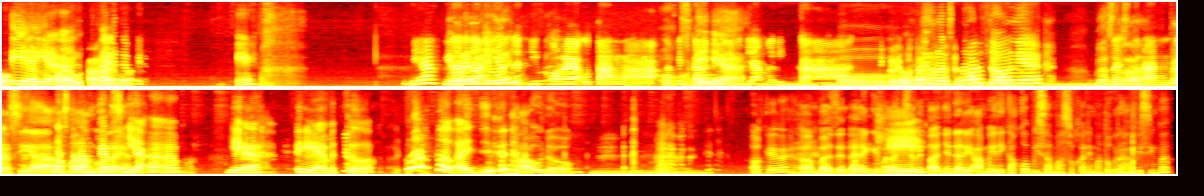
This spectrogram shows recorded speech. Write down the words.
Kok Iya, pindah ke iya. Korea Utara Saya ya, udah Mbak? pindah. Dia dari Gimana, lahir gimana? di Korea Utara, Oh, tapi Korea. sekarang Iya. tinggal di Amerika. Oh, Di Korea Utara ada blasteran ya? soalnya. blasteran Blasteran, Persia sama Blasteran Anggora ya? Persia. heeh. Iya. Iya, betul. Wah, tahu aja. Tahu dong. Oke, eh, Mbak Zendaya gimana Oke. ceritanya dari Amerika kok bisa masuk animatografi sih, Mbak?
